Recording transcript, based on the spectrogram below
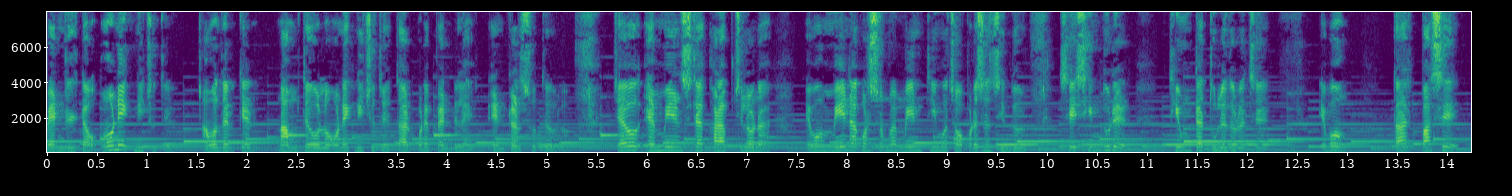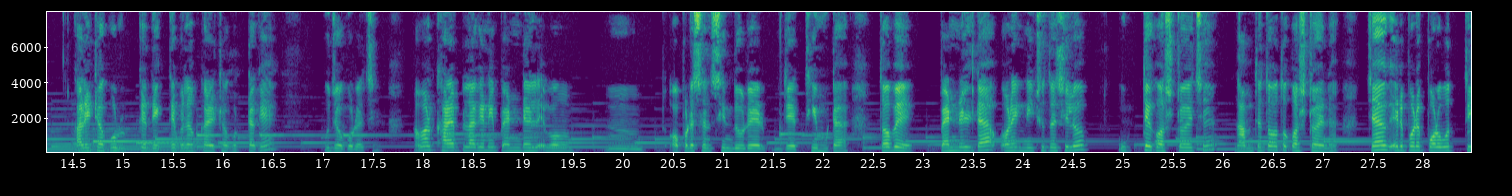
প্যান্ডেলটা অনেক নিচুতে। আমাদেরকে নামতে হলো অনেক নিচুতে, তারপরে প্যান্ডেলে এন্ট্রান্স হতে হলো। যাই হোক অ্যাম্বিয়েন্সটা খারাপ ছিল না এবং মেন আকর্ষণ বা মেন থিম হচ্ছে অপারেশন সিন্দুর সেই সিন্দুরের থিমটা তুলে ধরেছে এবং তার পাশে কালী ঠাকুরকে দেখতে পেলাম, কালী ঠাকুরটাকে পুজো করেছে। আমার খারাপ লাগেনি প্যান্ডেল এবং অপারেশন সিন্দুরের যে থিমটা তবে প্যান্ডেলটা অনেক নিচুতে ছিল। উঠতে কষ্ট হয়েছে, নামতে তো অত কষ্ট হয় না। যাই হোক, এরপরে পরবর্তী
